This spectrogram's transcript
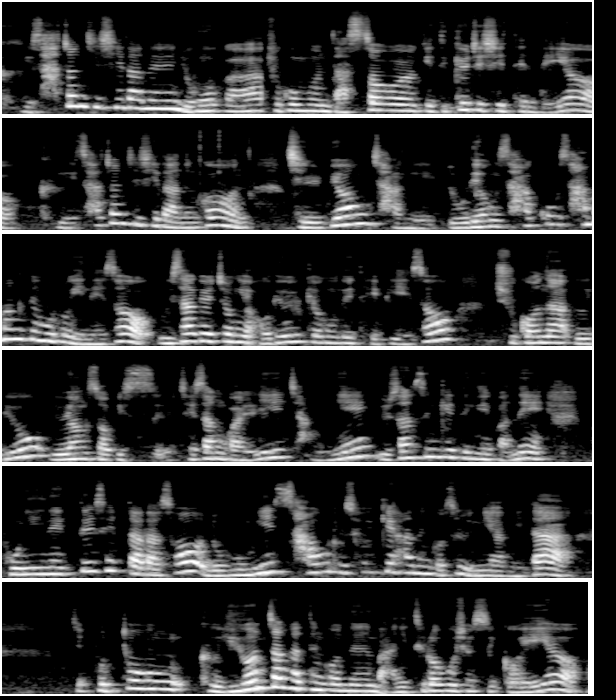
그 사전 지시라는 용어가 조금은 낯설게 느껴지실 텐데요. 그 사전 지시라는 건 질병, 장애, 노령, 사고, 사망 등으로 인해서 의사결정이 어려울 경우를 대비해서 주거나 의료, 요양 서비스, 재산 관리, 장례, 유산 승계 등에 관해 본인의 뜻에 따라서 노후 및 사후를 설계하는 것을 의미합니다. 이제 보통 그 유언장 같은 거는 많이 들어보셨을 거예요.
